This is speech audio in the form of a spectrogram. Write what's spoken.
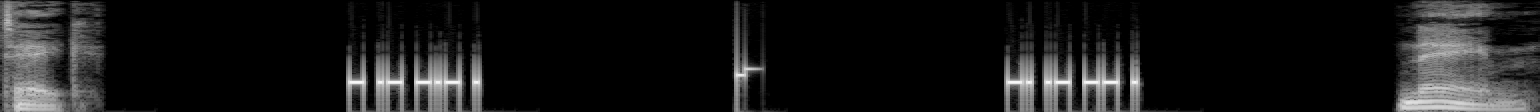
Take. Name.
